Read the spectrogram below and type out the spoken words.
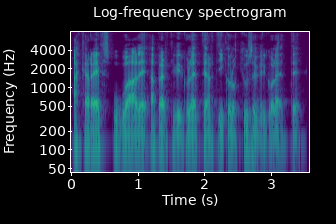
hrefs uguale aperti virgolette articolo chiuse virgolette,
